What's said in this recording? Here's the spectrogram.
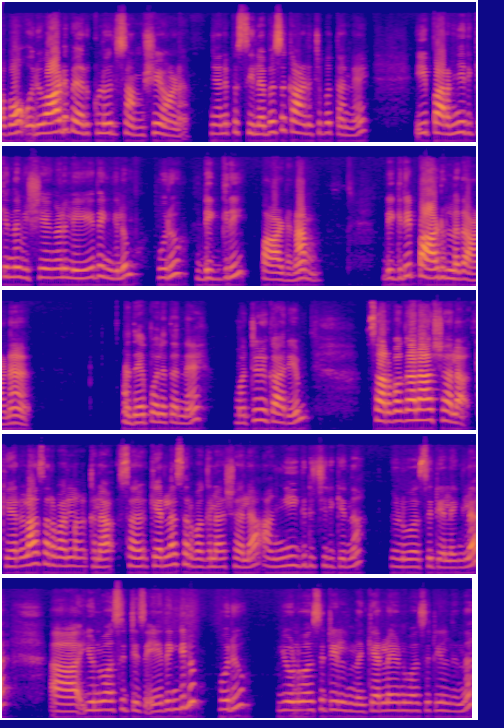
അപ്പോൾ ഒരുപാട് പേർക്കുള്ള ഒരു സംശയമാണ്. ഞാനിപ്പോൾ സിലബസ് കാണിച്ചപ്പോൾ തന്നെ ഈ പറഞ്ഞിരിക്കുന്ന വിഷയങ്ങളിൽ ഏതെങ്കിലും ഒരു ഡിഗ്രി പാടണം. ഡിഗ്രി പാടുള്ളതാണ്. അതേപോലെ തന്നെ മറ്റൊരു കാര്യം സർവകലാശാല കേരള സർവകലാ കേരള സർവകലാശാല അംഗീകരിച്ചിരിക്കുന്ന യൂണിവേഴ്സിറ്റി അല്ലെങ്കിൽ യൂണിവേഴ്സിറ്റീസ് ഏതെങ്കിലും ഒരു യൂണിവേഴ്സിറ്റിയിൽ നിന്ന് കേരള യൂണിവേഴ്സിറ്റിയിൽ നിന്ന്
